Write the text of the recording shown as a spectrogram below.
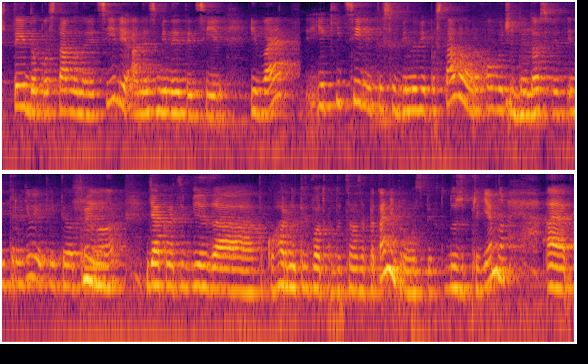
йти до поставленої цілі, а не змінити ціль? І В. Які цілі ти собі нові поставила, враховуючи mm-hmm. той досвід інтерв'ю, який ти отримала? Mm-hmm. Дякую тобі за таку гарну підводку до цього запитання про успіх. Це дуже приємно. Е,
